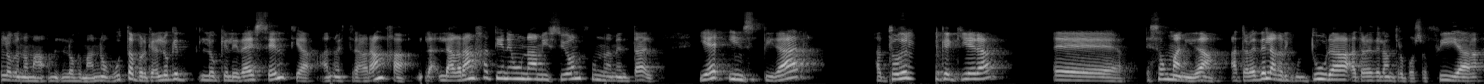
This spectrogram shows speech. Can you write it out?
lo que, más, nos gusta, porque es lo que, le da esencia a nuestra granja. La, granja tiene una misión fundamental y es inspirar a todo el que quiera eh, esa humanidad a través de la agricultura, a través de la antroposofía.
